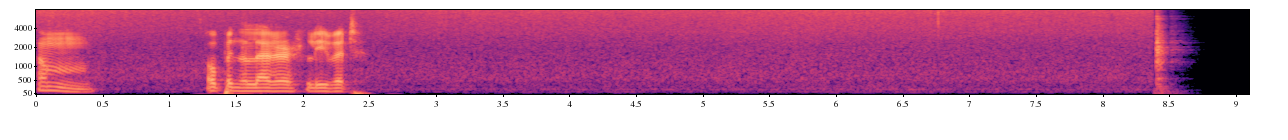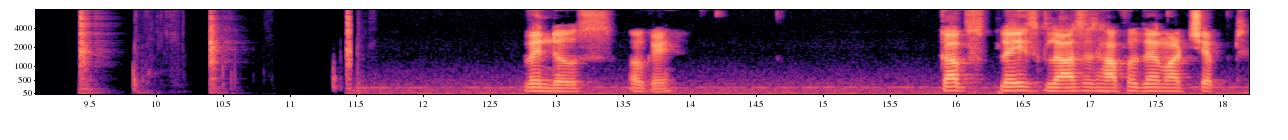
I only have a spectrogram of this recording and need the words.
Hmm. Open the letter, leave it. Windows. Okay. Cups, plates, glasses, half of them are chipped.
